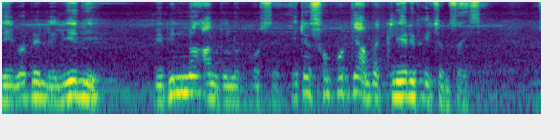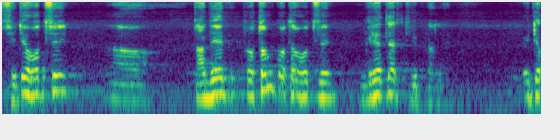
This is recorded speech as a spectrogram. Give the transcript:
যেইভাবে লেলিয়ে দিয়ে বিভিন্ন আন্দোলন করছে, এটা সম্পর্কে আমরা ক্লিয়ারিফিকেশন চাইছি। সেটা হচ্ছে তাদের প্রথম কথা হচ্ছে গ্রেটার ত্রিপুরাল্যান্ড এটা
